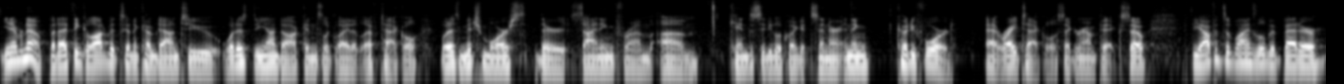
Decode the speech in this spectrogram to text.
you never know. But I think a lot of it's going to come down to what does Dion Dawkins look like at left tackle? What does Mitch Morse, they're signing from um, Kansas City, look like at center? And then Cody Ford at right tackle, a second round pick. So if the offensive line's a little bit better,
